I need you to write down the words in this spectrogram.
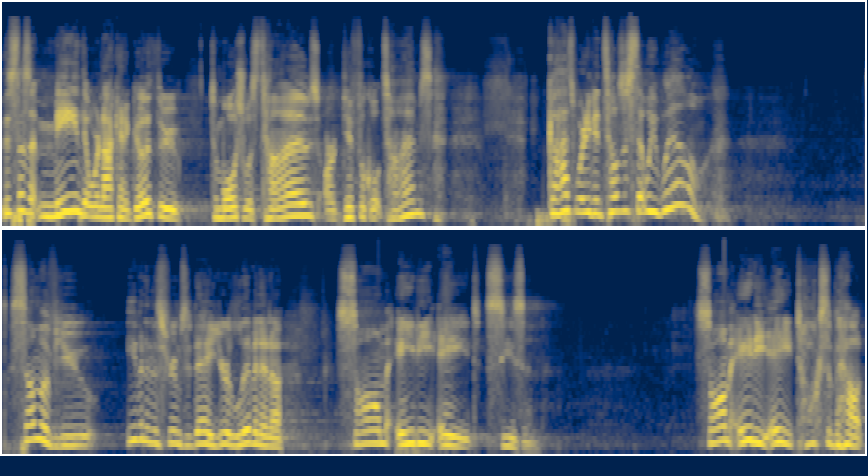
This doesn't mean that we're not going to go through tumultuous times or difficult times. God's word even tells us that we will. Some of you, even in this room today, you're living in a Psalm 88 season. Psalm 88 talks about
